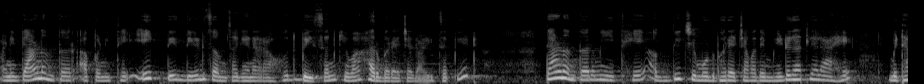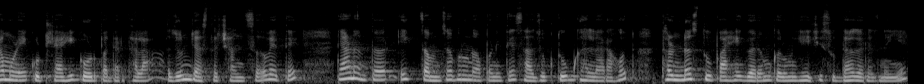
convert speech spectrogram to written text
आणि त्यानंतर आपण इथे एक ते दीड चमचा घेणार आहोत बेसन किंवा हरभऱ्याच्या डाळीचं पीठ. त्यानंतर मी इथे अगदी चिमूटभर याच्यामध्ये मीठ घातलेलं आहे. मिठामुळे कुठल्याही गोड पदार्थाला अजून जास्त छान चव येते. त्यानंतर एक चमचा भरून आपण इथे साजूक तूप घालणार आहोत. थंडच तूप आहे गरम करून घ्यायची सुद्धा गरज नाही आहे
